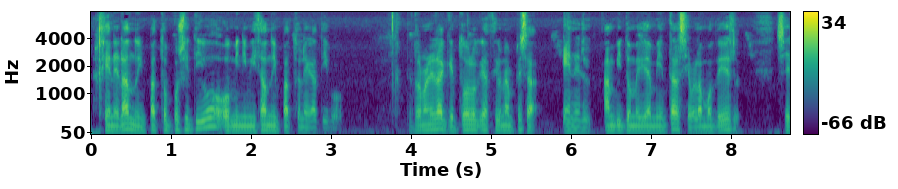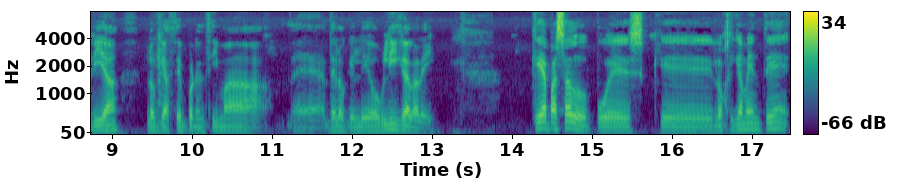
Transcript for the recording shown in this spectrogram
generando impacto positivo o minimizando impacto negativo. De otra manera que todo lo que hace una empresa en el ámbito medioambiental, si hablamos de él, sería lo que hace por encima eh, de lo que le obliga la ley. ¿Qué ha pasado? Pues que lógicamente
